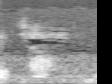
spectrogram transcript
lifetime.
